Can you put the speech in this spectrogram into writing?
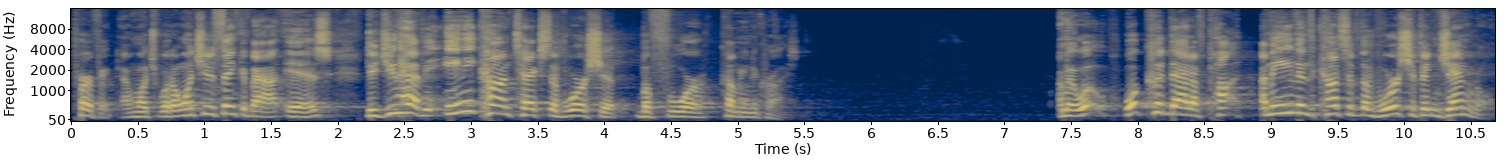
Perfect. And what I want you to think about is did you have any context of worship before coming to Christ? I mean, what, what could that have, I mean, even the concept of worship in general.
